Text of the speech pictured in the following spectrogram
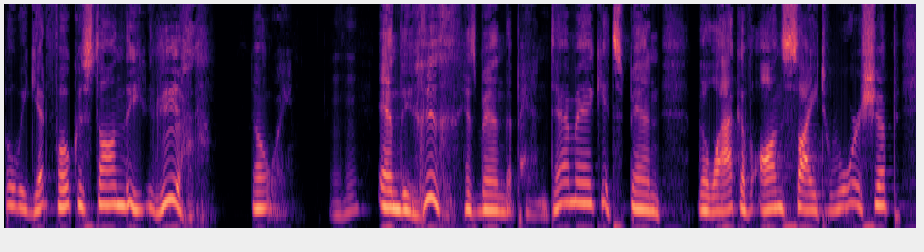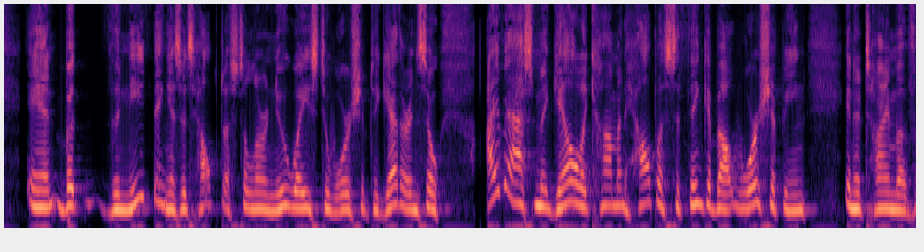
but we get focused on the don't we? Mm-hmm. And the has been the pandemic. It's been the lack of on-site worship, and but the neat thing is it's helped us to learn new ways to worship together. And so, I've asked Miguel to come and help us to think about worshiping in a time of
